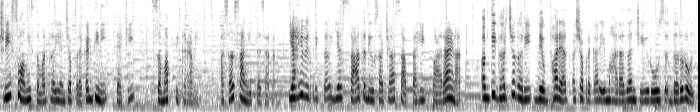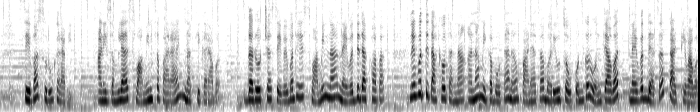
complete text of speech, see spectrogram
श्री स्वामी समर्थ यांच्या प्रकट दिनी त्याची समाप्ती करावी असं सांगितलं जातं. याही व्यतिरिक्त या सात दिवसाच्या साप्ताहिक पारायणात अगदी घरच्या घरी देव्हाऱ्यात अशा प्रकारे महाराजांची रोज दररोज सेवा सुरू करावी. आणि जमल्यास स्वामींचं पारायण नक्की करावं. दररोजच्या सेवेमध्ये स्वामींना नैवेद्य दाखवावा. नैवेद्य दाखवताना अनामिका बोटानं पाण्याचा भरीव चौकोन करून त्यावर नैवेद्याचं ताट ठेवावं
